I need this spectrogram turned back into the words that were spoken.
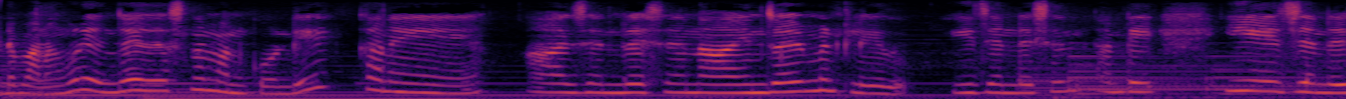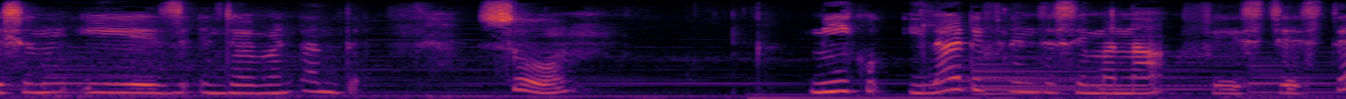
అంటే మనం కూడా ఎంజాయ్ చేస్తున్నాం అనుకోండి కానీ ఆ జనరేషన్ ఆ ఎంజాయ్మెంట్ లేదు. ఈ జనరేషన్ అంటే ఈ ఏజ్ జనరేషన్ ఈ ఏజ్ ఎంజాయ్మెంట్ అంతే. సో మీకు ఇలా డిఫరెన్సెస్ ఏమన్నా ఫేస్ చేస్తే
